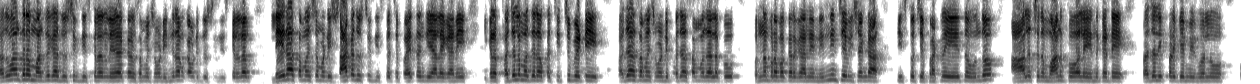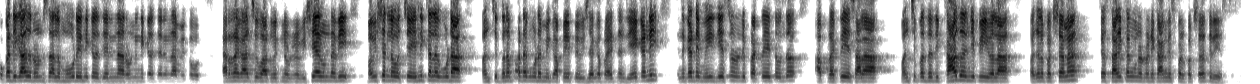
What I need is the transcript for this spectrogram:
తదనంతరం మంత్రి గారి దృష్టికి తీసుకెళ్ళడం లేదా అక్కడ సంబంధించినటువంటి ఇందిరా కమిటీ దృష్టికి తీసుకెళ్ళడం లేదా సంబంధించినటువంటి శాఖ దృష్టికి తీసుకొచ్చే ప్రయత్నం చేయాలి కానీ ఇక్కడ ప్రజల మధ్యలో ఒక చిచ్చు పెట్టి ప్రజా సంబంధించినటువంటి ప్రజా సంబంధాలకు పొన్నం ప్రభాకర్ గారిని నిందించే విషయంగా తీసుకొచ్చే ప్రక్రియ ఏదైతే ఉందో ఆ ఆలోచన మానుకోవాలి. ఎందుకంటే ప్రజలు ఇప్పటికే మీకు వాళ్ళు ఒకటి కాదు రెండు సార్లు మూడు ఎన్నికలు జరిగినా రెండు ఎన్నికలు జరిగినా మీకు కర్ర కాల్చి వాత పెట్టినటువంటి విషయాలు ఉన్నది. భవిష్యత్తులో వచ్చే ఎన్నికల్లో కూడా మంచి గుణపాఠం కూడా మీకు అప్పయ్యే విషయంగా ప్రయత్నం చేయకండి. ఎందుకంటే మీరు చేసినటువంటి ప్రక్రియ అయితే ఉందో ఆ ప్రక్రియ చాలా మంచి పద్ధతి కాదు అని చెప్పి ఇవాళ ప్రజల పక్షాన ఇక్కడ స్థానికంగా ఉన్నటువంటి కాంగ్రెస్ పార్టీ పక్షాన తెలియజేస్తుంది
